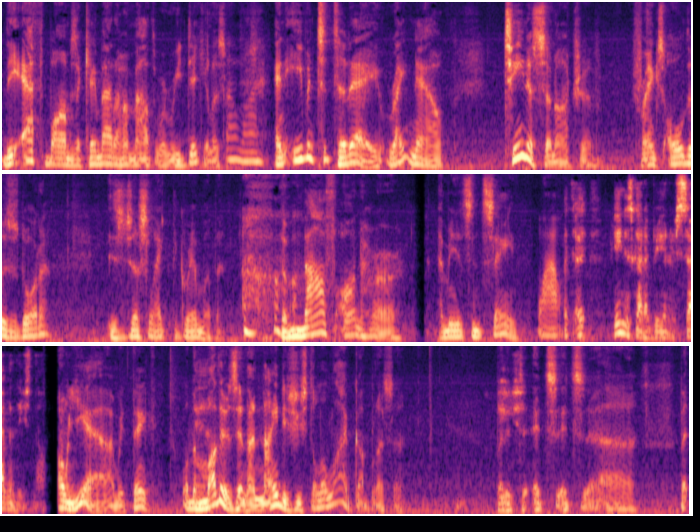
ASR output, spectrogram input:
the f bombs that came out of her mouth were ridiculous. Oh, my. And even to today, right now, Tina Sinatra, Frank's oldest daughter, is just like the grandmother. Oh. The mouth on her, I mean, it's insane. Wow. But uh, Tina's got to be in her 70s now. Oh yeah, I would think. Well, the mother's in her nineties; she's still alive. God bless her. But it's it's it's. Uh, but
